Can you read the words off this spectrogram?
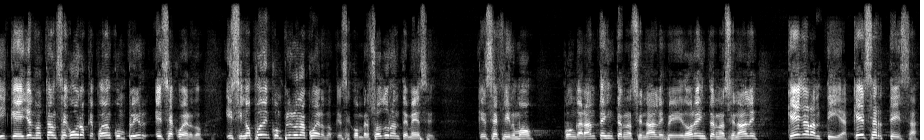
y que ellos no están seguros que puedan cumplir ese acuerdo. Y si no pueden cumplir un acuerdo que se conversó durante meses, que se firmó con garantes internacionales, veedores internacionales, ¿qué garantía, qué certeza,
